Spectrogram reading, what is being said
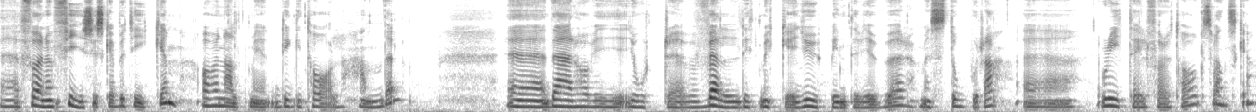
eh, för den fysiska butiken av en allt mer digital handel. Eh, där har vi gjort väldigt mycket djupintervjuer med stora retailföretag, svenska.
